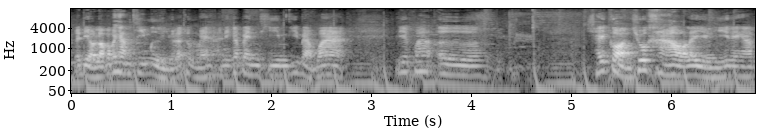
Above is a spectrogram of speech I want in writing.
แล้วเดี๋ยวเราก็ไปทำทีมอื่นอยู่แล้วถูกไหมอันนี้ก็เป็นทีมที่แบบว่า เรียกว่า เออ ใช้ก่อนชั่วคราวอะไรอย่างนี้นะครับ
